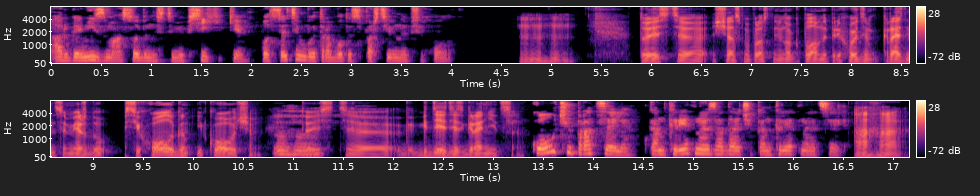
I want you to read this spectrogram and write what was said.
организма, особенностями психики. Вот с этим будет работать спортивный психолог. Mm-hmm. То есть сейчас э, мы просто немного плавно переходим к разнице между психологом и коучем. Угу. То есть э, где здесь граница? Коучи про цели. Конкретная задача, конкретная цель. Ага.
